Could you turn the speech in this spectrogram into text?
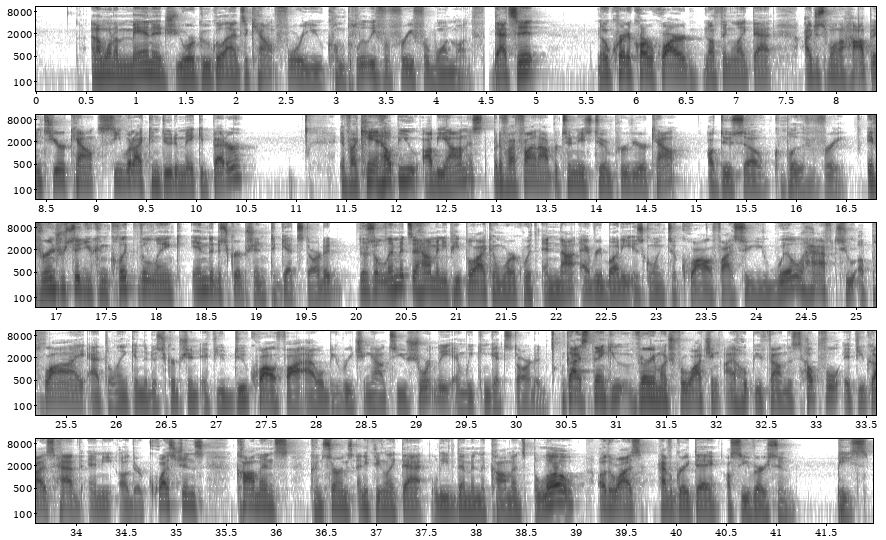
and I want to manage your Google Ads account for you completely for free for one month. That's it. No credit card required, nothing like that. I just want to hop into your account, see what I can do to make it better. If I can't help you, I'll be honest, but if I find opportunities to improve your account, I'll do so completely for free. If you're interested, you can click the link in the description to get started. There's a limit to how many people I can work with, and not everybody is going to qualify. So you will have to apply at the link in the description. If you do qualify, I will be reaching out to you shortly and we can get started. Guys, thank you very much for watching. I hope you found this helpful. If you guys have any other questions, comments, concerns, anything like that, leave them in the comments below. Otherwise, have a great day. I'll see you very soon. Peace.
